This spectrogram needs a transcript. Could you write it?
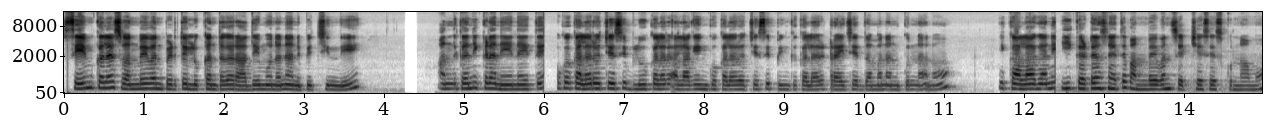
Same colours one by one పెడితే లుక్ అంతగా రాదేమోనని అనిపించింది. అందుకని ఇక్కడ నేనైతే ఒక కలర్ వచ్చేసి బ్లూ కలర్ అలాగే ఇంకో కలర్ వచ్చేసి పింక్ కలర్. ట్రై చేద్దామని అనుకున్నాను. ఇక అలాగని ఈ కర్టన్స్ని అయితే వన్ బై వన్ సెట్ చేసేసుకున్నాము.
